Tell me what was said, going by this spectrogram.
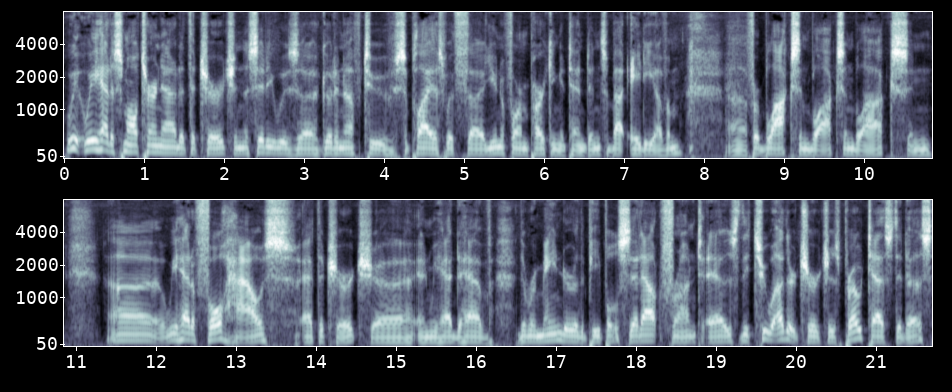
we, we had a small turnout at the church, and the city was uh, good enough to supply us with uh, uniform parking attendants, about 80 of them, uh, for blocks and blocks and blocks. And uh, we had a full house at the church, uh, and we had to have the remainder of the people sit out front as the two other churches protested us,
